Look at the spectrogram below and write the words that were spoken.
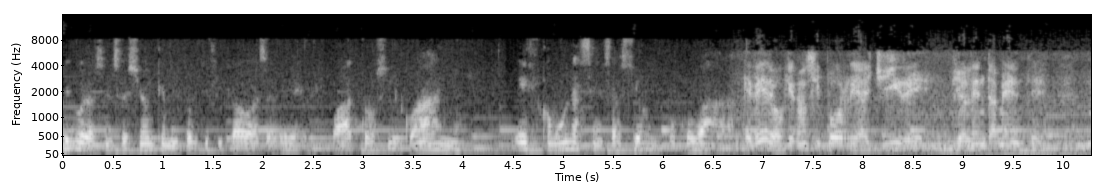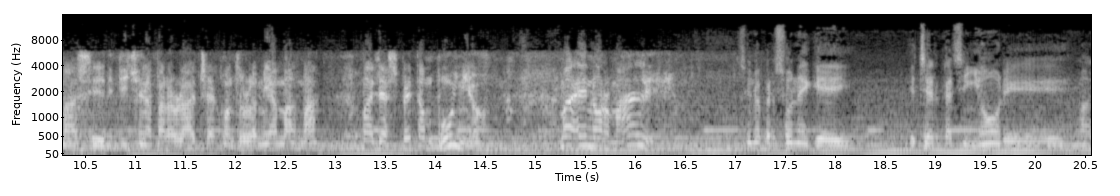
Tengo la sensación que mi pontificado va a ser breve, cuatro o cinco años. Es como una sensación un poco vaga. È vero che non si può reagire violentemente, ma se dice una parolaccia contro la mia mamma, ma gli aspetta un pugno. Ma è normale. Se una persona è gay e cerca il Signore, ma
